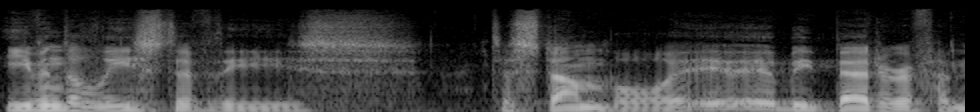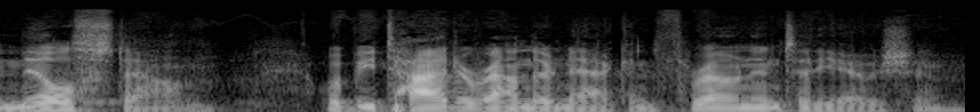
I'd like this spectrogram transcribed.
even the least of these to stumble, it, would be better if a millstone would be tied around their neck and thrown into the ocean.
